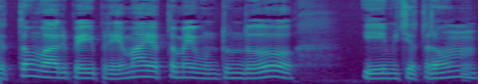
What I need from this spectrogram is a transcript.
చిత్తం వారిపై ప్రేమాయత్తమై ఉంటుందో? ఏమి చిత్రం?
